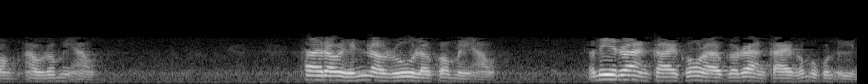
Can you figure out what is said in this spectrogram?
องเอาแล้วไม่เอา ถ้าเราเห็นเรารู้เราก็ไม่เอาตอนนี้ร่างกายของเราก็ร่างกายของบุคคลอื่น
